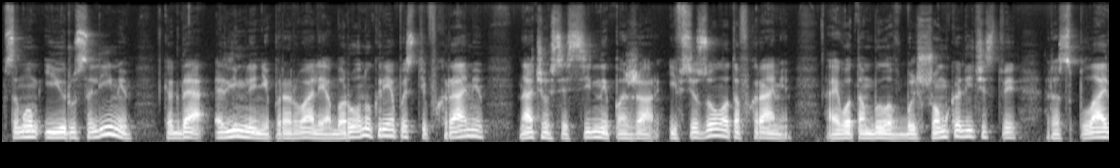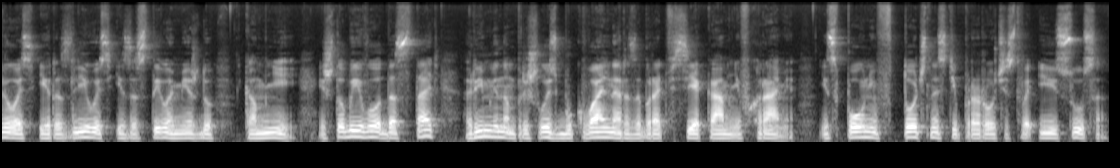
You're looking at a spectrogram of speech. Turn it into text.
в самом Иерусалиме когда римляне прорвали оборону крепости, в храме начался сильный пожар, и все золото в храме, а его там было в большом количестве, расплавилось и разлилось и застыло между камней. И чтобы его достать, римлянам пришлось буквально разобрать все камни в храме, исполнив в точности пророчество Иисуса.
